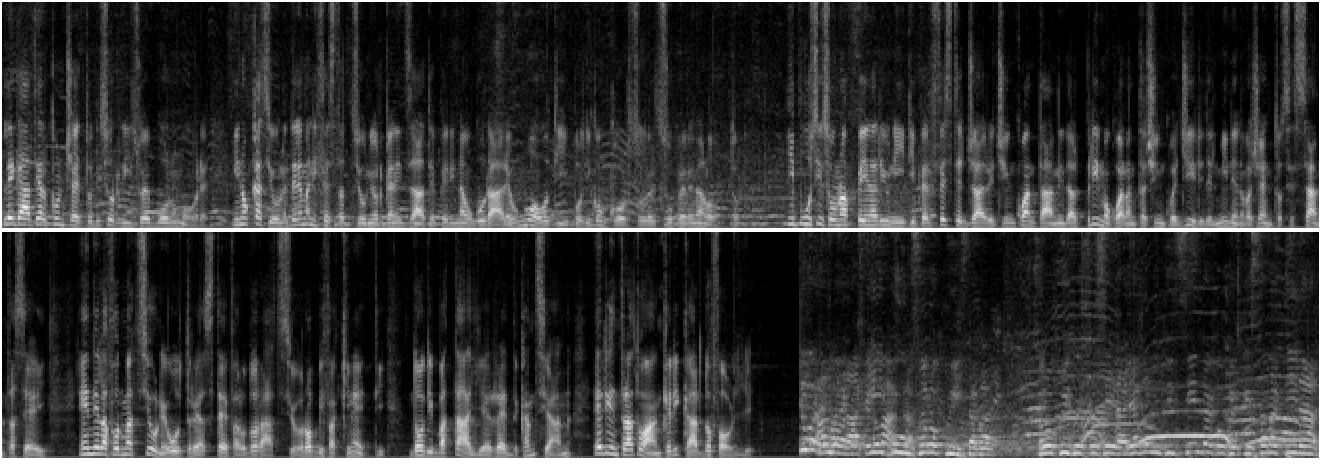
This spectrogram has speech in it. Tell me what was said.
legate al concetto di sorriso e buon umore, in occasione delle manifestazioni organizzate per inaugurare un nuovo tipo di concorso del Super Enalotto. I Pooh si sono appena riuniti per festeggiare i 50 anni dal primo 45 giri del 1966 e nella formazione, oltre a Stefano Dorazio, Robby Facchinetti, Dodi Battaglia e Red Canzian, è rientrato anche Riccardo Fogli. Allora, i Pooh sono qui, sono qui questa sera, li ha voluti il sindaco perché stamattina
